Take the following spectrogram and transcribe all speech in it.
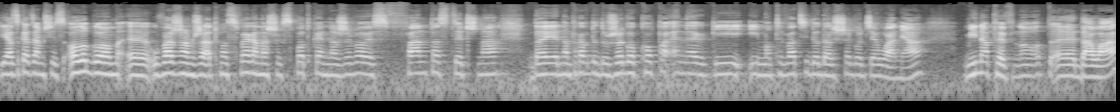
Ja zgadzam się z Olgą. Uważam, że atmosfera naszych spotkań na żywo jest fantastyczna, daje naprawdę dużego kopa energii i motywacji do dalszego działania mi na pewno e, dała.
